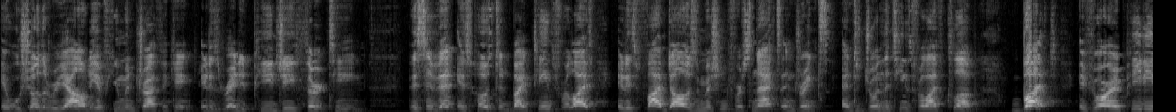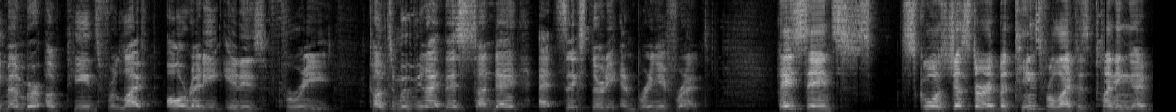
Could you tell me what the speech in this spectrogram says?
It will show the reality of human trafficking. It is rated PG-13. This event is hosted by Teens for Life. It is $5 admission for snacks and drinks and to join the Teens for Life club. But if you are a PD member of Teens for Life already, it is free. Come to movie night this Sunday at 6:30 and bring a friend. Hey Saints, school has just started, but Teens for Life is planning a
